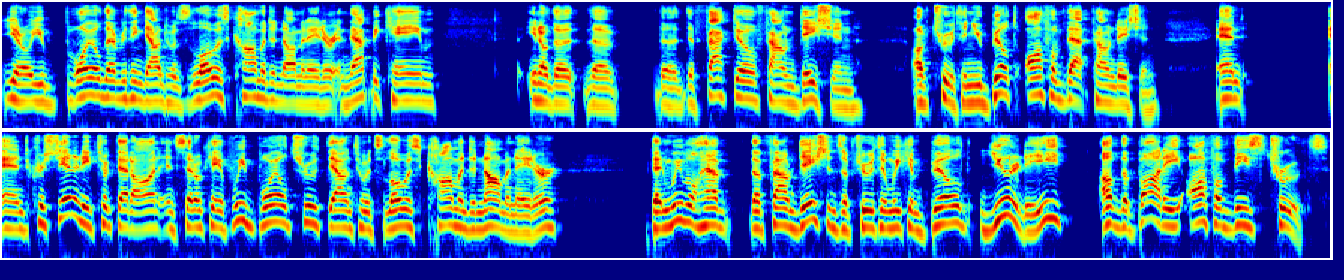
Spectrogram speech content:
you know, you boiled everything down to its lowest common denominator, and that became, you know, the the the de facto foundation of truth, and you built off of that foundation. And and Christianity took that on and said, okay, if we boil truth down to its lowest common denominator, then we will have the foundations of truth and we can build unity of the body off of these truths.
